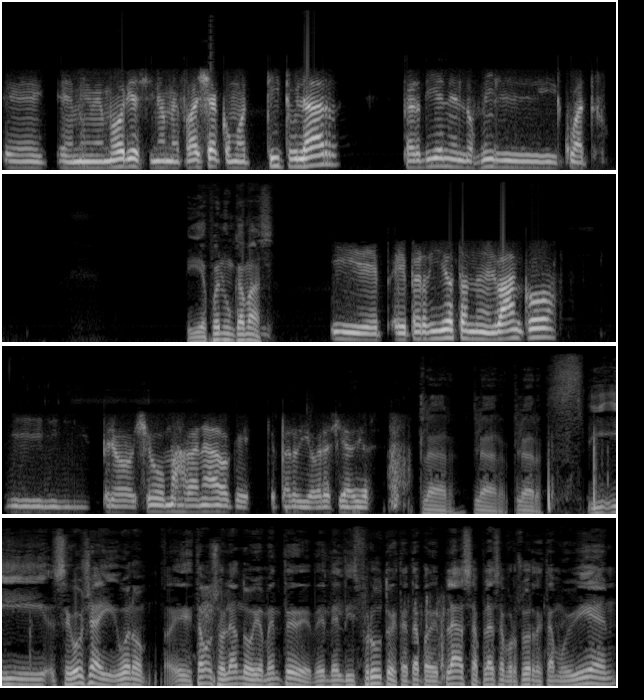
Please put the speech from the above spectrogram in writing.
eh, en mi memoria, si no me falla, como titular perdí en el 2004 Y después nunca más. y he, he perdido estando en el banco, y pero llevo más ganado que, que perdido, gracias a Dios. Claro, claro, claro. Y, y Cebolla, y bueno, eh, estamos hablando obviamente de- de- del disfrute de esta etapa de Plaza. Plaza por suerte está muy bien.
